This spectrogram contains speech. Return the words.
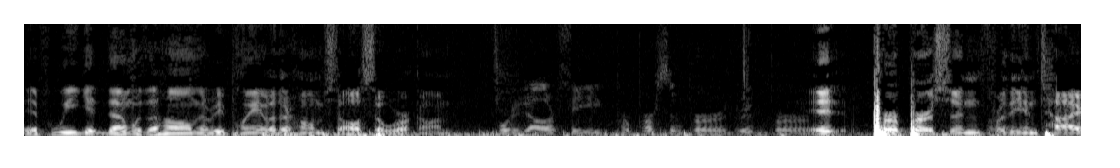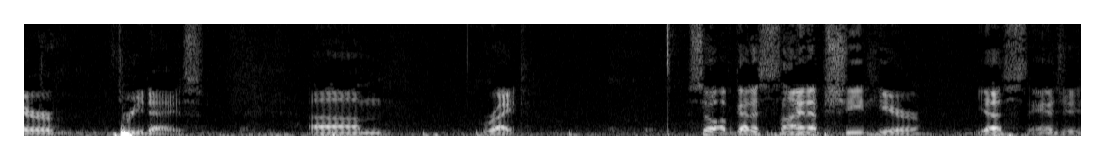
if we get done with the home, there'll be plenty of other homes to also work on. $40 fee per person, per group? Per it, per person for the entire three days. Um, right. So I've got a sign up sheet here. Yes, Angie?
